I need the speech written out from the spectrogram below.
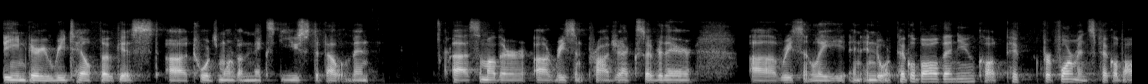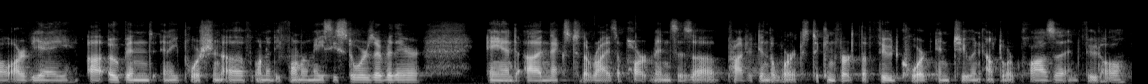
being very retail focused uh, towards more of a mixed use development some other uh, recent projects over there. Uh, recently, an indoor pickleball venue called Pick Performance Pickleball RVA uh, opened in a portion of one of the former Macy's stores over there. And uh, next to the Rise Apartments is a project in the works to convert the food court into an outdoor plaza and food hall.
